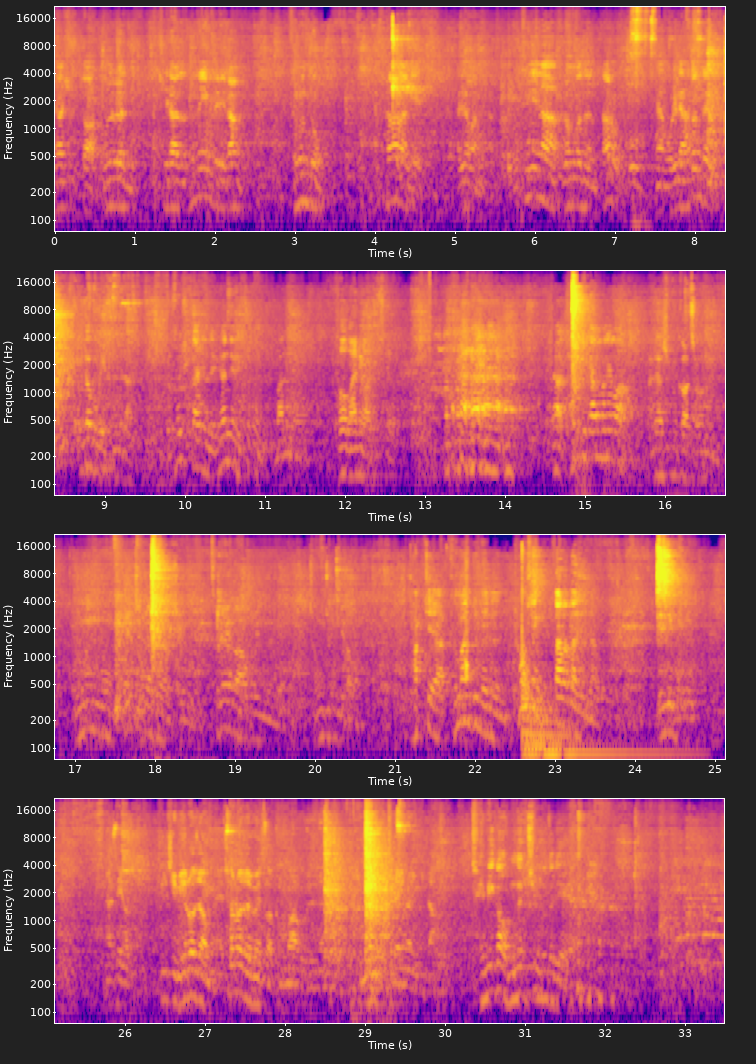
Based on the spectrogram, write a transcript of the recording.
안녕하십니까. 오늘은 같이 일하는 선생님들이랑 등운동 편안하게 하려고 합니다. 루틴이나 그런 거는 따로 없고 그냥 원래 하던 대로 던져보겠습니다. 그 소식까지는 현님이 조금 많네요. 더 많이 와주세요. 야, 자기 한번 해봐. 안녕하십니까. 저는 동문동 일집에서 지금 트레이너 하고 있는 정준기라고 합니다. 박재야, 그만두면은 평생 따라다니냐고. 일리면 안녕하세요. 필집 1호점, 천호점에서 근무하고 있는 김현우 트레이너입니다. 재미가 없는 친구들이에요.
